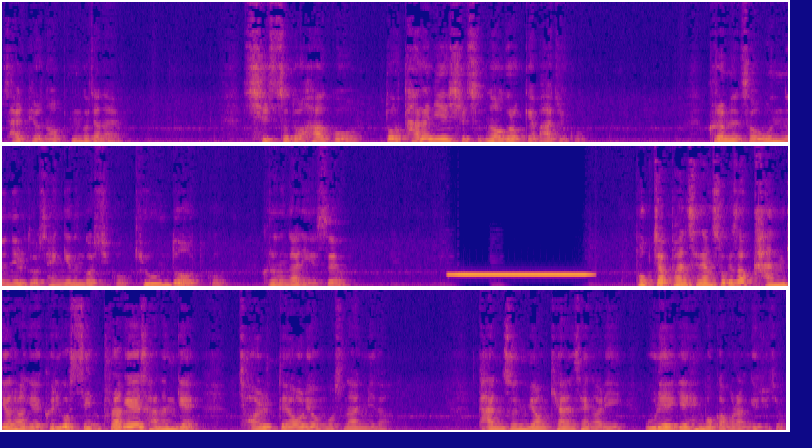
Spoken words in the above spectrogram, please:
살 필요는 없는 거잖아요. 실수도 하고 또 다른 이의 실수도 너그럽게 봐주고 그러면서 웃는 일도 생기는 것이고 교훈도 얻고 그러는 거 아니겠어요? 복잡한 세상 속에서 간결하게 그리고 심플하게 사는 게 절대 어려운 것은 아닙니다. 단순 명쾌한 생활이 우리에게 행복감을 안겨주죠.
